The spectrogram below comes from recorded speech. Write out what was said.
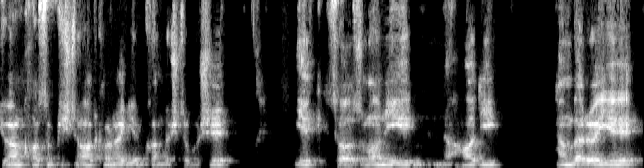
که من خواستم پیشنهاد کنم اگه امکان داشته باشه یک سازمان یک نهادی هم برای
